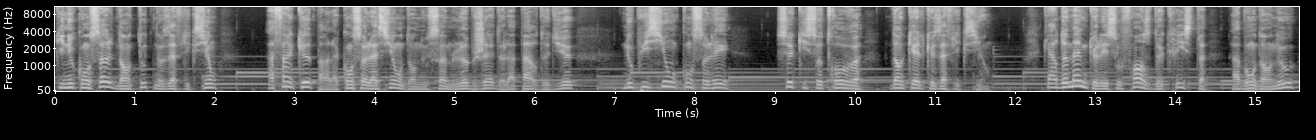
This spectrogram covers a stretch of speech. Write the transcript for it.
qui nous console dans toutes nos afflictions, afin que, par la consolation dont nous sommes l'objet de la part de Dieu, nous puissions consoler ceux qui se trouvent dans quelques afflictions. Car de même que les souffrances de Christ abondent en nous,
